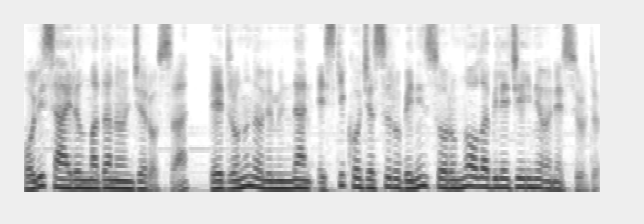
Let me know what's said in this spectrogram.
Polis ayrılmadan önce Rosa, Pedro'nun ölümünden eski kocası Ruben'in sorumlu olabileceğini öne sürdü.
